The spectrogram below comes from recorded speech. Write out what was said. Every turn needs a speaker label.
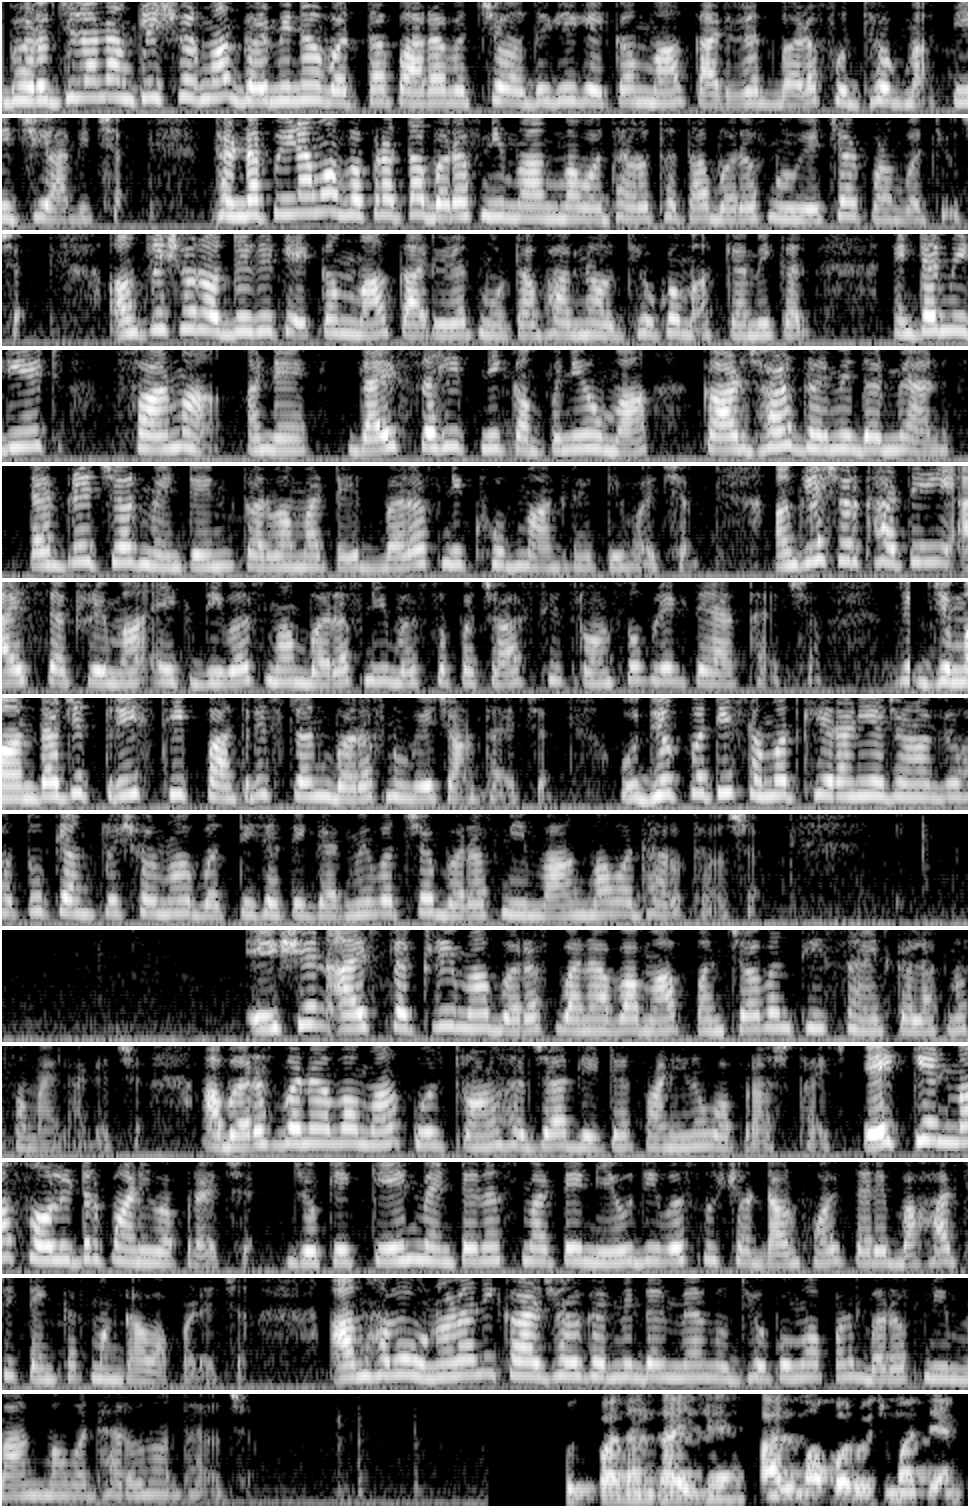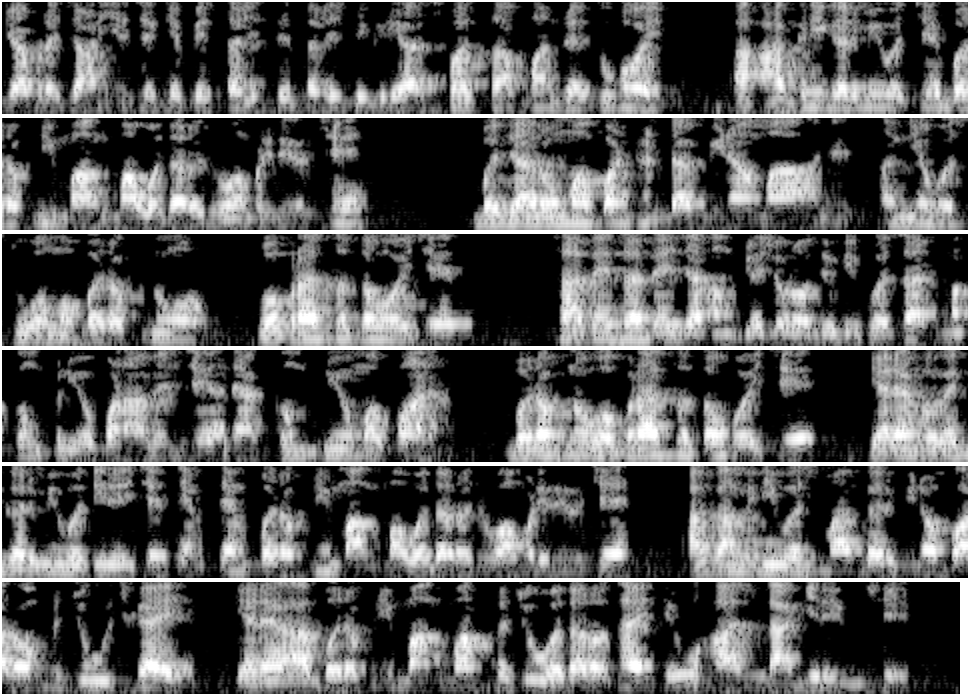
Speaker 1: ભરૂચ જિલ્લાના અંકલેશ્વરમાં ગરમીના વધતા પારા વચ્ચે ઔદ્યોગિક એકમમાં કાર્યરત બરફ ઉદ્યોગમાં તેજી આવી છે. ઠંડા પીણામાં વપરાતા બરફની માંગમાં વધારો થતાં બરફનું વેચાણ પણ વધ્યું છે. અંકલેશ્વર ઔદ્યોગિક એકમમાં કાર્યરત મોટાભાગના ઉદ્યોગોમાં કેમિકલ, ઇન્ટરમીડિયેટ, ફાર્મા અને ડાઇસ સહિતની કંપનીઓમાં કાળઝાળ ગરમી દરમિયાન ટેમ્પરેચર મેન્ટેન કરવા માટે બરફની ખૂબ માંગ રહેતી હોય છે. અંકલેશ્વર ખાતેની આઈસ ફેક્ટરીમાં એક દિવસમાં બરફની બસો પચાસથી ત્રણસો પ્લેટ તૈયાર થાય છે જેમાં અંદાજિત ત્રીસથી પાંત્રીસ ટન બરફનું વેચાણ થાય છે. ઉદ્યોગપતિ સમદ ખેરાણીએ જણાવ્યું હતું કે અંકલેશ્વરમાં વધતી જતી ગરમી વચ્ચે બરફની માંગમાં વધારો થયો છે. એશિયન આઈસ ફેક્ટરીમાં બરફ બનાવવામાં પંચાવનથી સાઠ કલાકનો સમય લાગે છે. આ બરફ બનાવવામાં કુલ ત્રણ હજાર લીટર પાણીનો વપરાશ થાય છે. એક કેનમાં સો લીટર પાણી વપરાય છે. જો કે કેન મેન્ટેનન્સ માટે નેવું દિવસનું શટડાઉન હોય ત્યારે બહારથી ટેન્કર મંગાવવા પડે છે. આમ હવે ઉનાળાની કાળઝાળ ગરમી દરમિયાન ઉદ્યોગોમાં પણ બરફની માંગમાં વધારો નોંધાયો છે.
Speaker 2: ઉત્પાદન થાય છે. હાલમાં ભરૂચમાં જેમ કે આપણે જાણીએ છીએ કે બેતાલીસ તેતાલીસ ડિગ્રી આસપાસ તાપમાન રહેતું હોય, આ આકરી ગરમી વચ્ચે બરફની માંગમાં વધારો જોવા મળી રહ્યો છે. બજારોમાં પણ ઠંડા પીણામાં અને અન્ય વસ્તુઓમાં બરફનો વપરાશ થતો હોય છે. સાથે સાથે જ અંકલેશ્વર ઔદ્યોગિક વસાહતમાં કંપનીઓ પણ આવેલ છે અને આ કંપનીઓમાં પણ બરફનો વપરાશ થતો હોય છે. ત્યારે હવે ગરમી વધી રહી છે, તેમ તેમ બરફની માંગમાં વધારો જોવા મળી રહ્યો છે. આગામી દિવસમાં ગરમીનો પારો હજુ ઉચકાય, ત્યારે આ બરફની માંગમાં હજુ વધારો થાય તેવું હાલ લાગી રહ્યું છે.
